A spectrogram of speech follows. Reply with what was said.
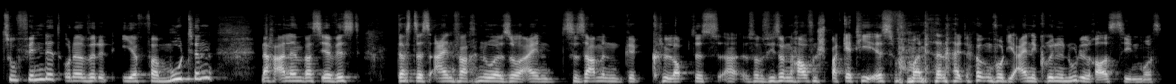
zu findet? Oder würdet ihr vermuten, nach allem, was ihr wisst, dass das einfach nur so ein zusammengeklopptes, äh, so wie so ein Haufen Spaghetti ist, wo man dann halt irgendwo die eine grüne Nudel rausziehen muss.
